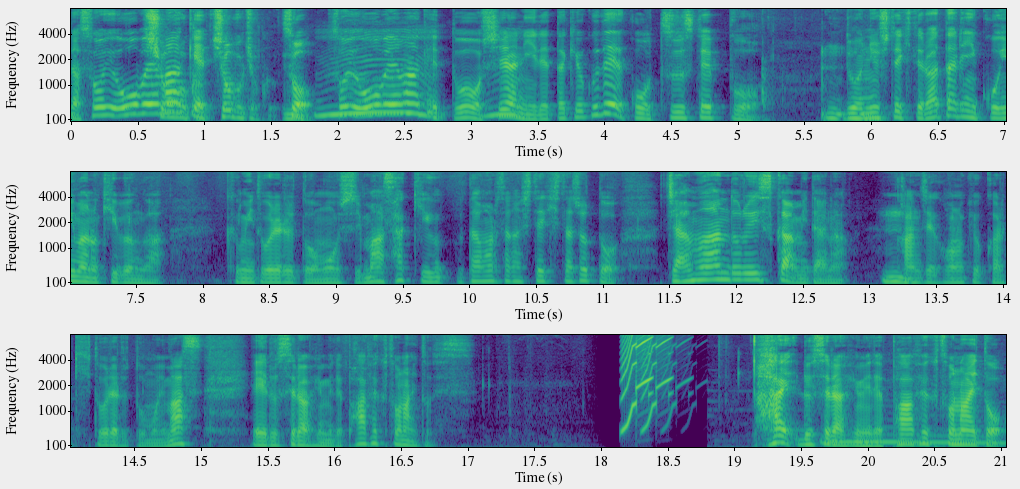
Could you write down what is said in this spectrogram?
らそういう欧米マーケット勝負曲そう、そういう欧米マーケットを視野に入れた曲で、こう、2ステップを導入してきてるあたりに、こう、今の気分が汲み取れると思うし、まあ、さっき歌丸さんが指摘した、ちょっと、ジャムルイス感みたいな感じがこの曲から聞き取れると思います。えールセラフィムでパーフェクトナイトです。はい、ルセラフィムでパーフェクトナイト、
